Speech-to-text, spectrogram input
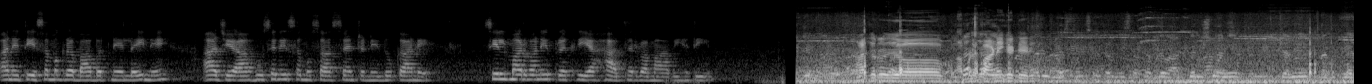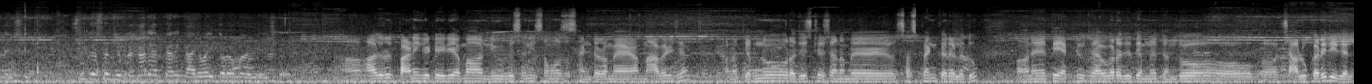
અને તે સમગ્ર બાબતને લઈને આજે આ હુસેની સમોસા સેન્ટરની દુકાને સીલ મારવાની પ્રક્રિયા હાથ ધરવામાં આવી હતી. આજરોજ આપણે પાણી સાથે આપણે વાત કરીશું આજરોજ પાણીગેટ એરિયામાં ન્યૂ વેસની સમોસા સેન્ટર અમે આવેલ છે અને તેમનું રજિસ્ટ્રેશન અમે સસ્પેન્ડ કરેલું હતું અને તે એક્ટિવ થયા વગર જ તેમને ધંધો ચાલુ કરી દીધેલ.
